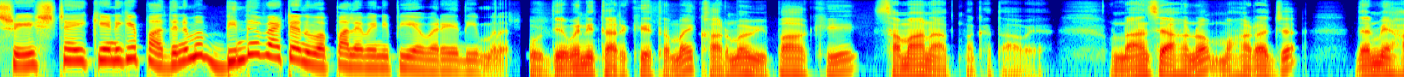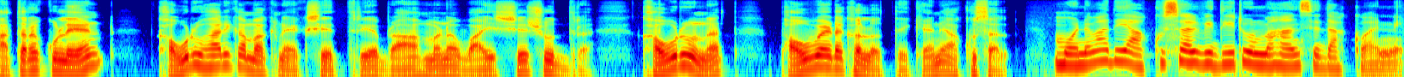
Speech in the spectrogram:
ශ්‍රේෂ්ඨයි කියන එකේ පදනම බිඳ වැටෙනවා පළවෙනි පියවරේදීම. දෙවැනි තර්කයේ තමයි කර්ම විපාකයේ සමානාත්මකතාවය. උන්වහන්සේ අහනවා මහරජා දැන් මේ හතර කුලයෙන් කවුරු හරි කමක් නැහැ ක්ෂේත්‍රීය බ්‍රාහමණ වෛශ්‍ය ශුද්‍ර. කවුරු වුණත් පව් වැඩ කළොත් ඒ කියන්නේ අකුසල්. මොනවද අකුසල් විදියට උන්වහන්සේ දක්වන්නේ?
